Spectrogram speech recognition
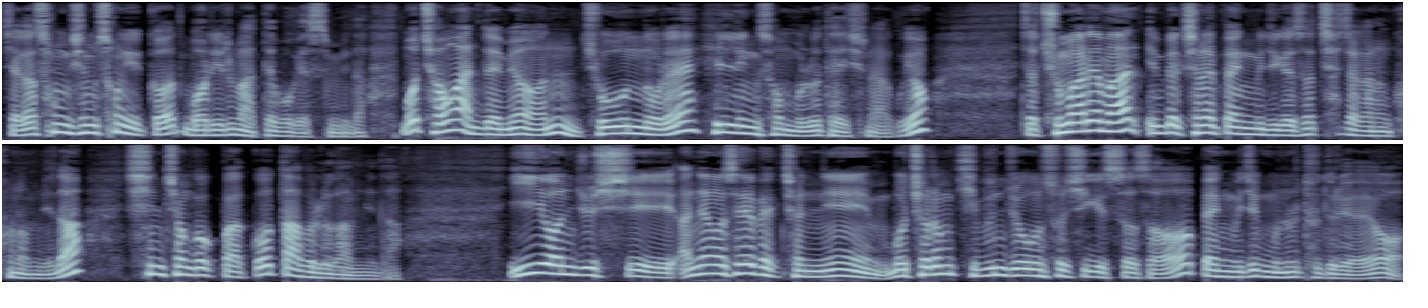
제가 성심성의껏 머리를 맞대보겠습니다. 뭐 정 안 되면 좋은 노래 힐링 선물로 대신하고요. 자, 주말에만 인백천의 백뮤직에서 찾아가는 코너입니다. 신청곡 받고 따블로 갑니다. 이연주 씨, 안녕하세요, 백천님. 모처럼 기분 좋은 소식이 있어서 백뮤직 문을 두드려요.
